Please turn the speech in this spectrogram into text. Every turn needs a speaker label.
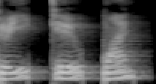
Speaker 1: Three, two, one.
